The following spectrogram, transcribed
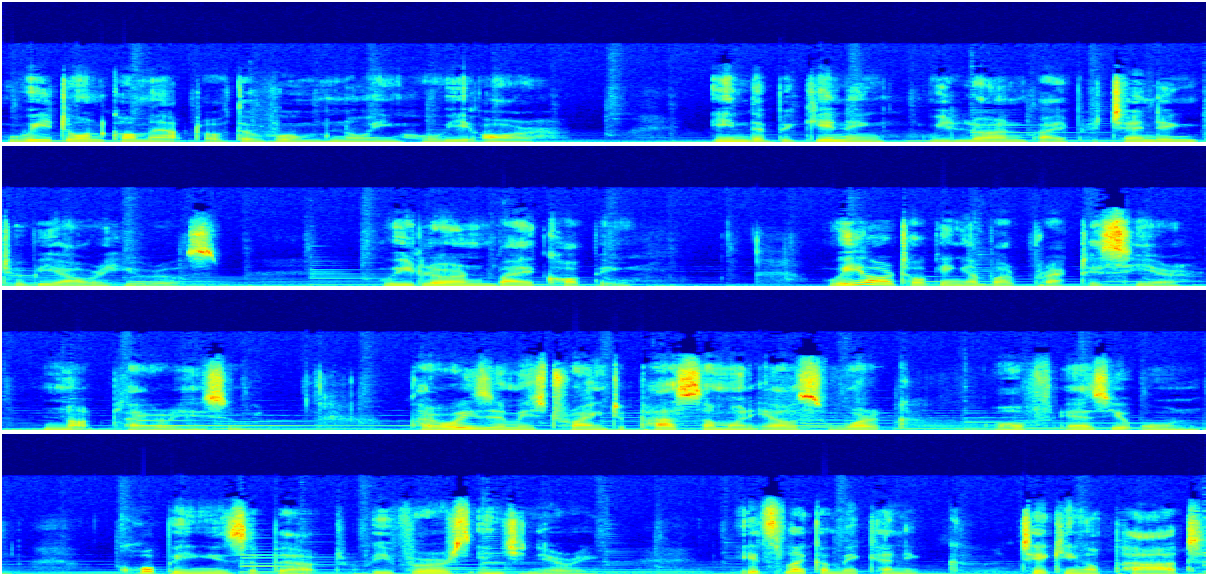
We don't come out of the womb knowing who we are. In the beginning, we learn by pretending to be our heroes. We learn by copying. We are talking about practice here, not plagiarism. Plagiarism is trying to pass someone else's work off as your own. Copying is about reverse engineering. It's like a mechanic taking apart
